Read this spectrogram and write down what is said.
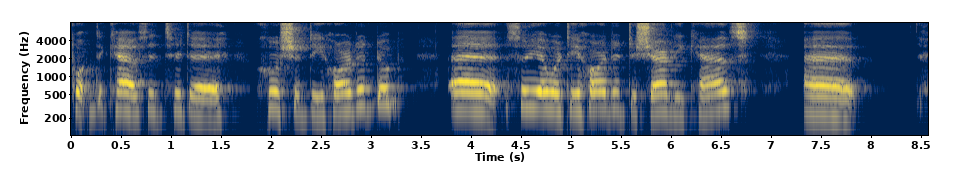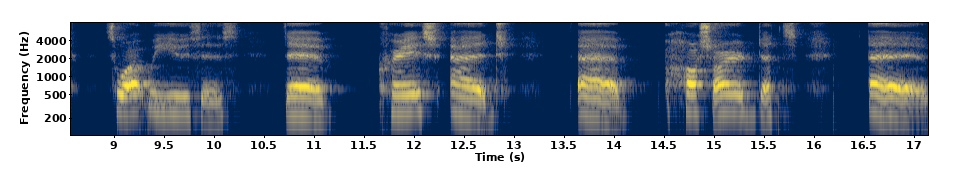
putting the calves into the crush and dehorning them. Uh, so yeah, we're dehorning the Charolais calves. Uh, so what we use is the crate and uh, hot iron that's uh,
